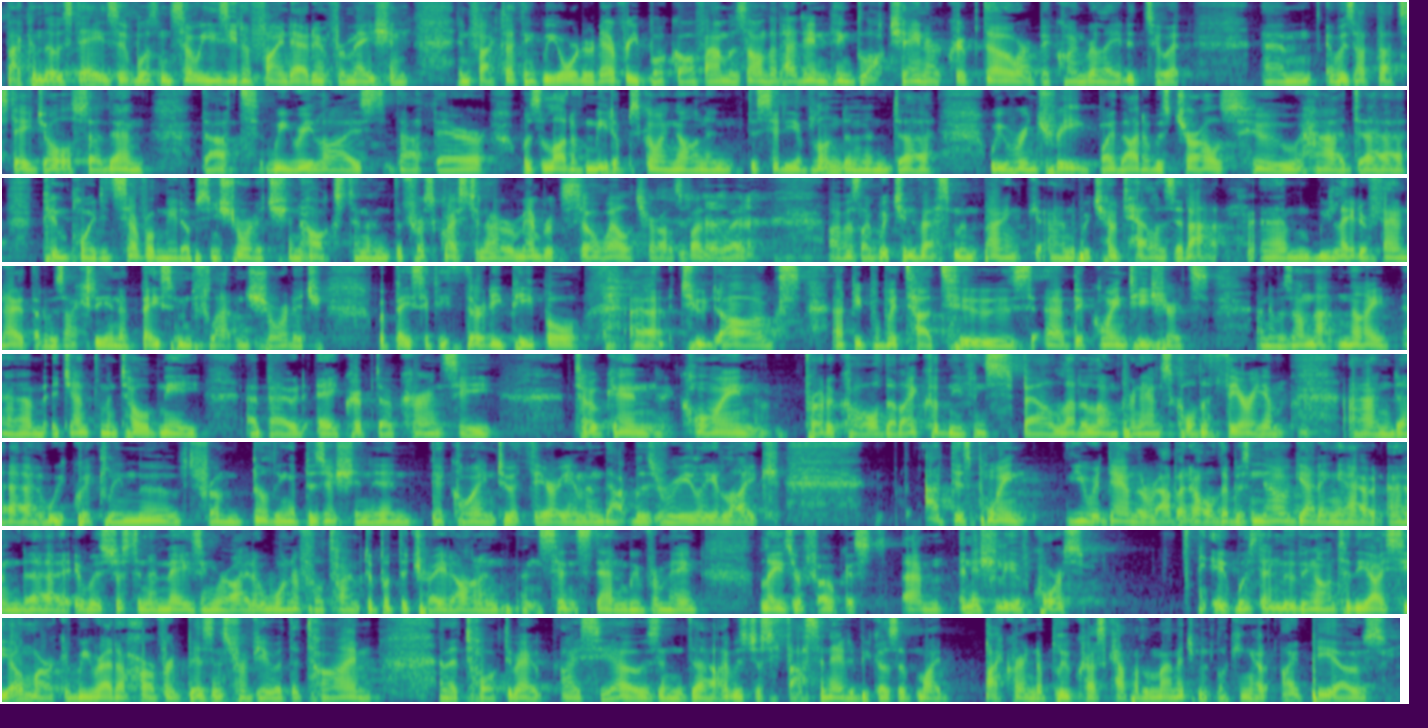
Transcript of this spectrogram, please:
back in those days, it wasn't so easy to find out information. In fact, I think we ordered every book off Amazon that had anything blockchain or crypto or Bitcoin related to it. Um, it was at that stage also then that we realized that there was a lot of meetups going on in the city of London, and uh, we were intrigued by that. It was Charles who had uh, pinpointed several meetups in Shoreditch and Hoxton, and the first question I remembered so well, Charles, by the way. I was like, which investment bank and which hotel is it at? Um, we later found out that it was actually in a basement flat in Shoreditch with basically 30 people, uh, two dogs, uh, people with tattoos, uh, Bitcoin t shirts. And it was on that night um, a gentleman told me about a cryptocurrency token, coin, protocol that I couldn't even spell, let alone pronounce, called Ethereum. And uh, we quickly moved from building a position in Bitcoin to Ethereum. And that was really like, at this point, you were down the rabbit hole. There was no getting out, and uh, it was just an amazing ride, a wonderful time to put the trade on. And, and since then, we've remained laser focused. Um, initially, of course, it was then moving on to the ICO market. We read a Harvard Business Review at the time, and it talked about ICOs, and uh, I was just fascinated because of my background at Blue Crest Capital Management, looking at IPOs.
